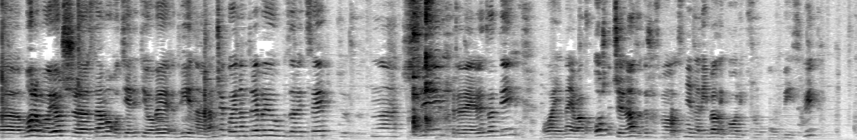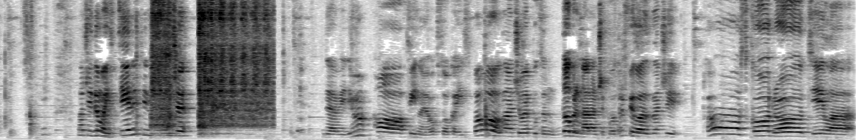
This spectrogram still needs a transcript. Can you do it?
Uh, moramo još samo ocijediti ove dvije naranče koje nam trebaju za recept. Znači, prerezati. Ova jedna je ovako oštećena, zato što smo s nje naribali koricu u biskvit. Znači idemo iscijediti naranče. Da vidimo. O, fino je ovog soka ispalo. Znači ovaj put sam dobre naranče potrefila. Znači, pa, skoro cijela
